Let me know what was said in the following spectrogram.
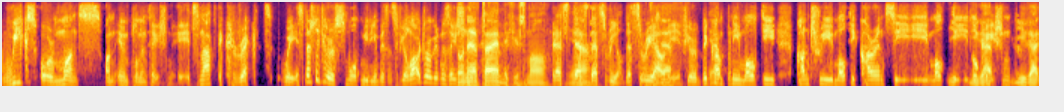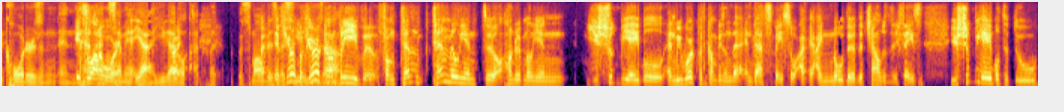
weeks or months on implementation it's not a correct way especially if you're a small medium business if you're a large organization don't have time if you're small that's yeah. that's that's real that's the that's reality if you're a big yep. company multi-country multi-currency multi-location you, you, got quarters and and it's a lot of work semi, yeah you got right. a lot but the small right. business if you're if you're a company out. from 10 10 million to 100 million you should be able, and we work with companies in that in that space, so I, I know the the challenges they face. You should be able to do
